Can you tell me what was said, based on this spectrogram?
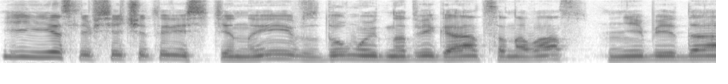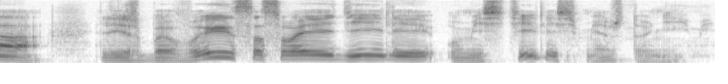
И если все четыре стены вздумают надвигаться на вас, не беда, лишь бы вы со своей идиллией уместились между ними.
